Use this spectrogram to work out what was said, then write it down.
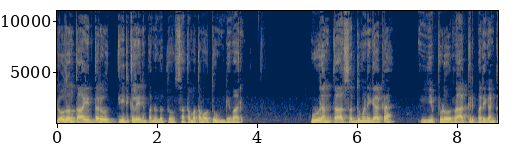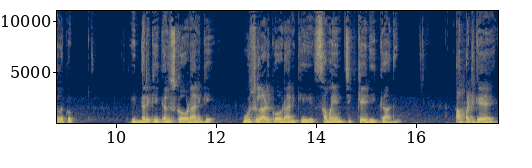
రోజంతా ఇద్దరు తీరిక లేని పనులతో సతమతమవుతూ ఉండేవారు. ఊరంతా సద్దుమణిగాక ఎప్పుడో రాత్రి పది గంటలకు ఇద్దరికీ కలుసుకోవడానికి ఊసులాడుకోవడానికి సమయం చిక్కేది కాదు. అప్పటికే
